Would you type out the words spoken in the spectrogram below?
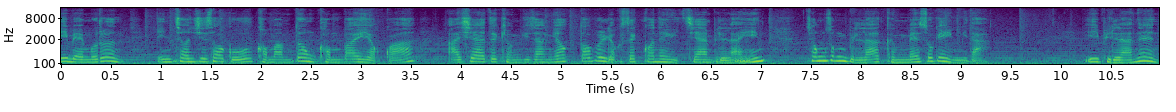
이 매물은 인천시 서구 검암동 건바이역과 아시아드 경기장역 더블 역세권에 위치한 빌라인 청송빌라 금매 소개입니다. 이 빌라는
